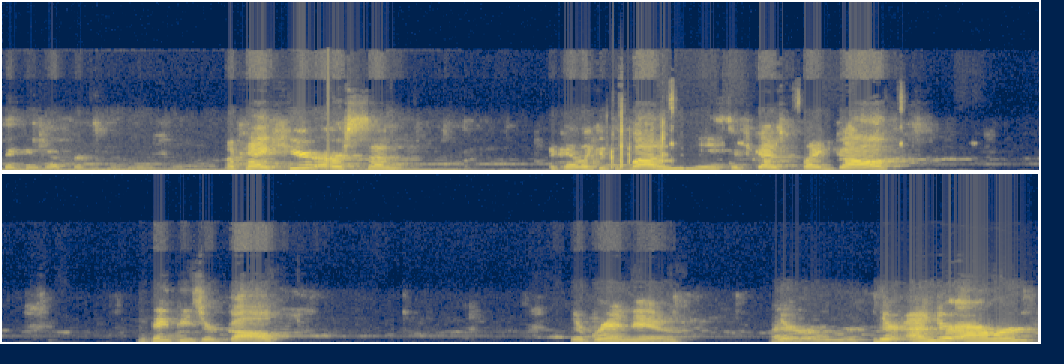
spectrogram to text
they can go for ten. Okay, here are some. Okay, look at the bottom of these. If you guys play golf, I think these are golf. They're brand new. Under Armour. They're Under Armour.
